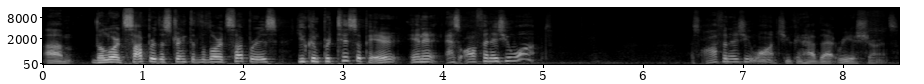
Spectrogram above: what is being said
Um, the Lord's Supper, the strength of the Lord's Supper is you can participate in it as often as you want. As often as you want, you can have that reassurance.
